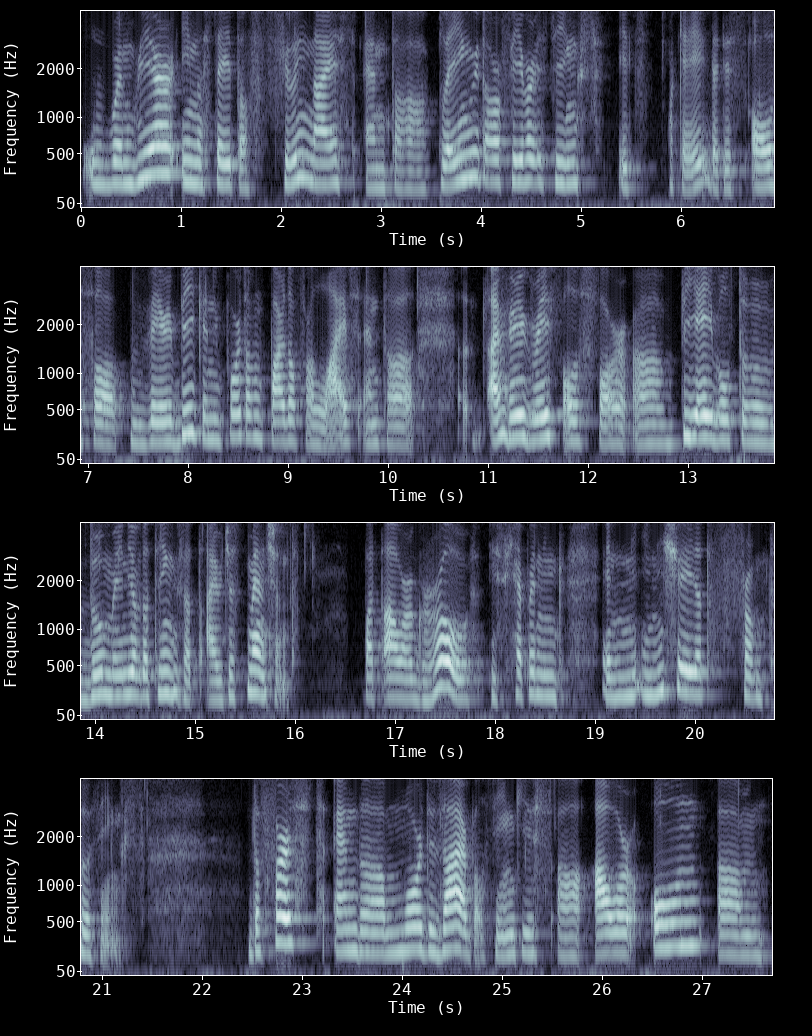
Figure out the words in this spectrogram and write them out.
when we are in a state of feeling nice and uh, playing with our favorite things, it's okay that is also a very big and important part of our lives. And uh, i'm very grateful for uh, be able to do many of the things that i've just mentioned. But our growth is happening and initiated from two things. The first and the more desirable thing is uh, our own um,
